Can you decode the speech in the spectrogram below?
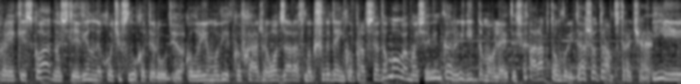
про якісь складності, він не хоче слухати Рубіо. Коли йому Вітков каже, от зараз ми б швиденько про все домовимося. Він каже, ідіть домовляйтеся. А раптом вийде. А що Трамп втрачає? І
